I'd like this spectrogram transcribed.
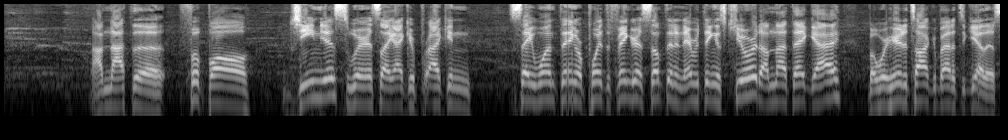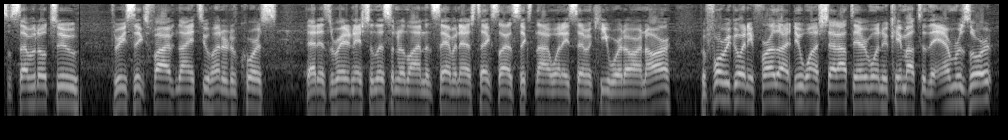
I'm not the football genius where it's like I could I can say one thing or point the finger at something and everything is cured. I'm not that guy, but we're here to talk about it together. So 702 365 9200. Of course, that is the Raider Nation listener line and the Salmon Ash text line 69187 keyword R&R. Before we go any further, I do want to shout out to everyone who came out to the M Resort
